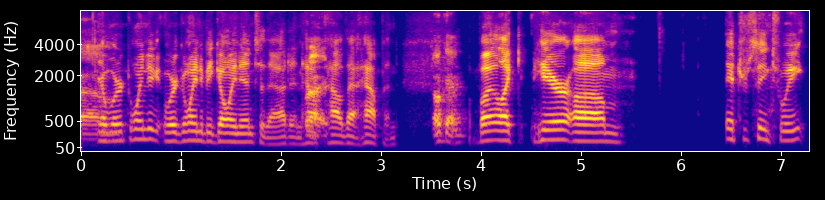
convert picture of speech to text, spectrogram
Um, yeah, we're going to we're going to be going into that and how, right. how that happened. Okay, but like here, um, interesting tweet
